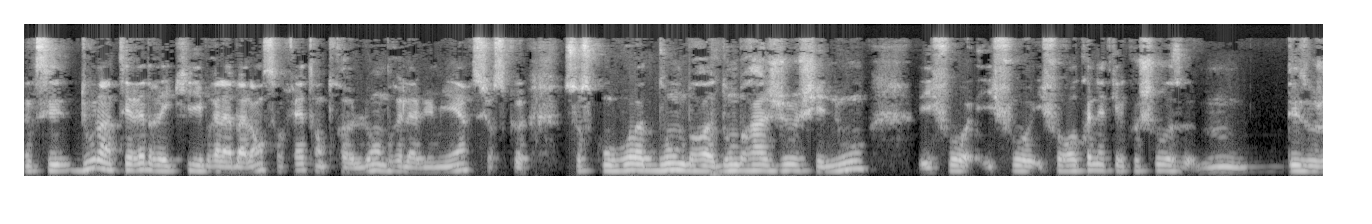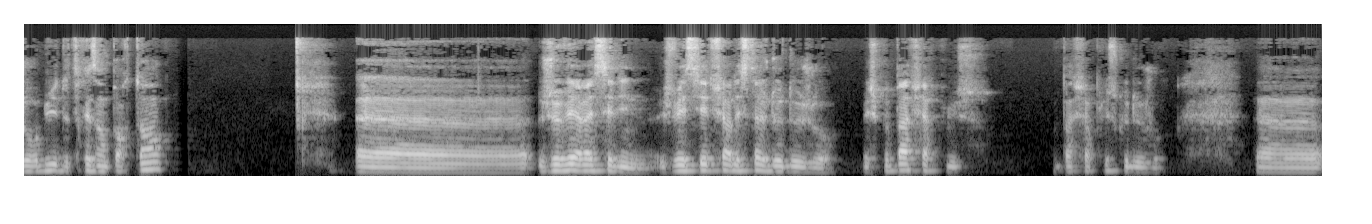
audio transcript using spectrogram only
Donc c'est d'où l'intérêt de rééquilibrer la balance en fait entre l'ombre et la lumière sur ce que sur ce qu'on voit d'ombre d'ombrageux chez nous. il faut il faut il faut reconnaître quelque chose mm, dès aujourd'hui de très important euh, je verrai Céline. Je vais essayer de faire des stages de deux jours, mais je peux pas faire plus. Je peux pas faire plus que deux jours. Euh,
